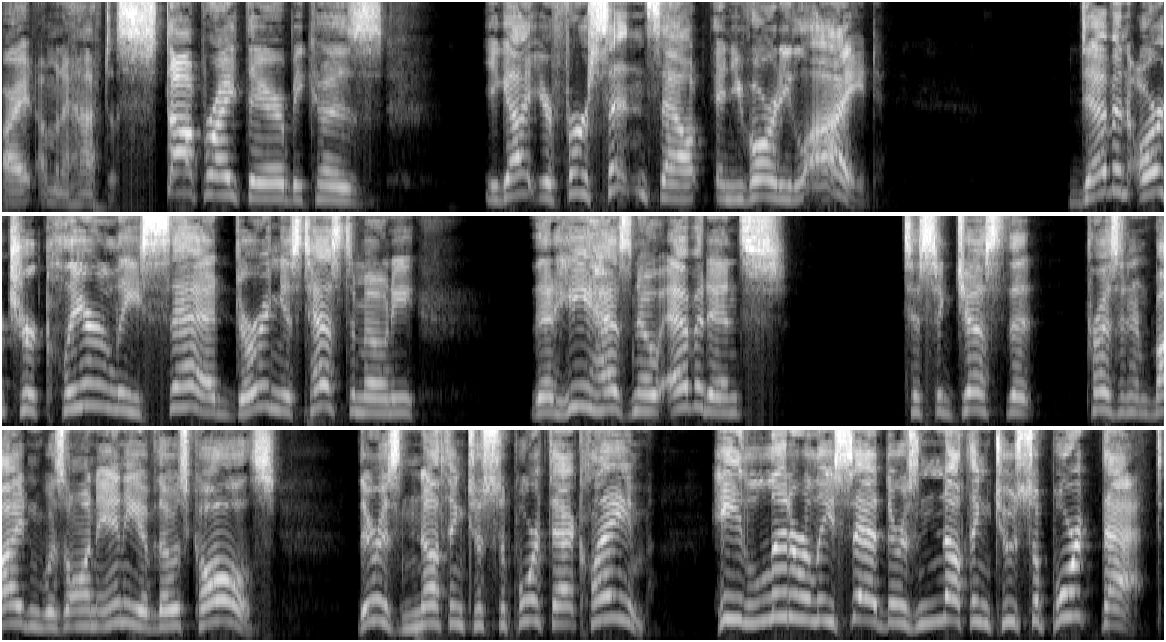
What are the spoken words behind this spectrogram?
All right, I'm going to have to stop right there because you got your first sentence out and you've already lied. Devon Archer clearly said during his testimony that he has no evidence to suggest that President Biden was on any of those calls. There is nothing to support that claim. He literally said there's nothing to support that.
